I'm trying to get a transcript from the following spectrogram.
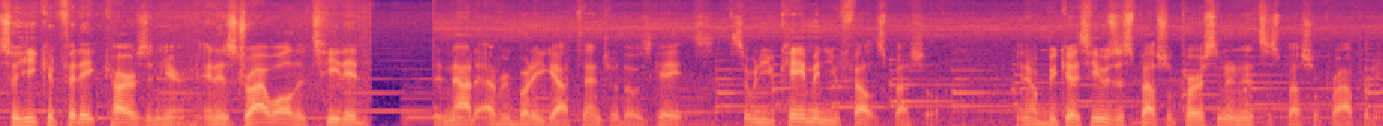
So he could fit eight cars in here, and his drywall that's heated, and not everybody got to enter those gates. So when you came in, you felt special, you know, because he was a special person and it's a special property.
